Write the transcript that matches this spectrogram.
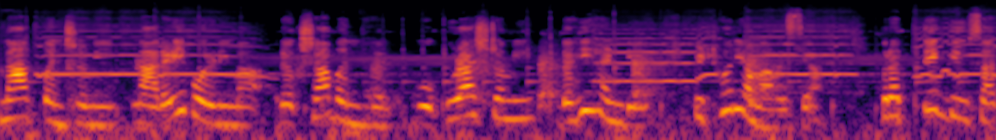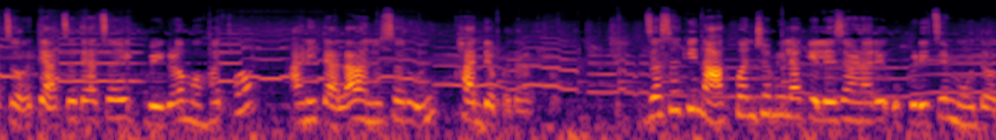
नागपंचमी नारळी पौर्णिमा रक्षाबंधन गोकुळाष्टमी दहीहंडी पिठोरी अमावस्या प्रत्येक दिवसाचं त्याचं त्याचं एक वेगळं महत्त्व आणि त्याला अनुसरून खाद्यपदार्थ. जसं की नागपंचमीला केले जाणारे उकडीचे मोदक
